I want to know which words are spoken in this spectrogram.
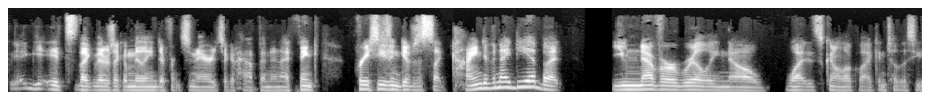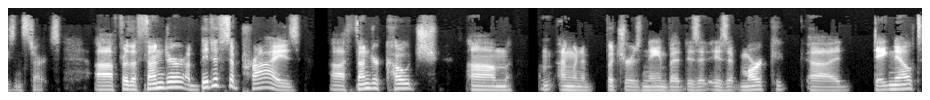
it's like there's like a million different scenarios that could happen. And I think preseason gives us like kind of an idea, but you never really know what it's going to look like until the season starts. Uh, for the Thunder, a bit of surprise. Uh, Thunder coach, um, I'm, I'm going to butcher his name, but is it is it Mark uh, Daigneault?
